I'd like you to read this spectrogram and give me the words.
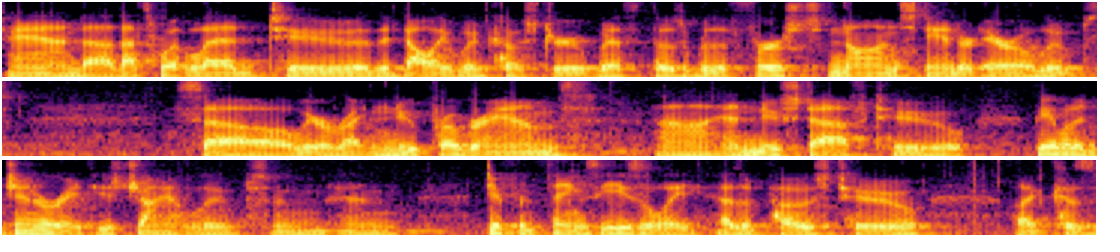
And uh, that's what led to the Dollywood coaster with, those were the first non-standard Arrow loops. So we were writing new programs uh, and new stuff to be able to generate these giant loops and, and different things easily as opposed to like, because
